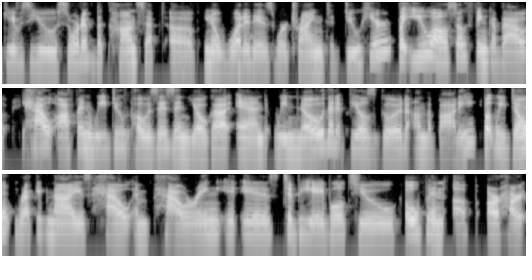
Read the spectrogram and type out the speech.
gives you sort of the concept of, you know, what it is we're trying to do here. But you also think about how often we do poses in yoga and we know that it feels good on the body, but we don't recognize how empowering it is to be able to open up our heart.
